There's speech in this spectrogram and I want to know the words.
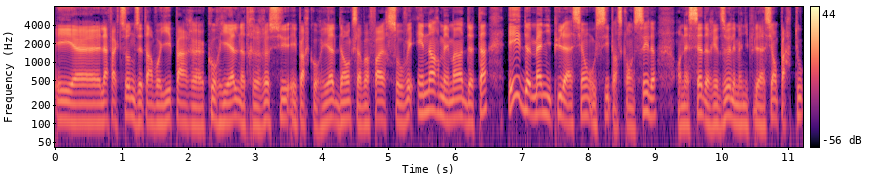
et euh, la facture nous est envoyée par euh, courriel. Notre reçu est par courriel. Donc, ça va faire sauver énormément de temps et de manipulation aussi parce qu'on le sait, là, on essaie de réduire les manipulations partout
